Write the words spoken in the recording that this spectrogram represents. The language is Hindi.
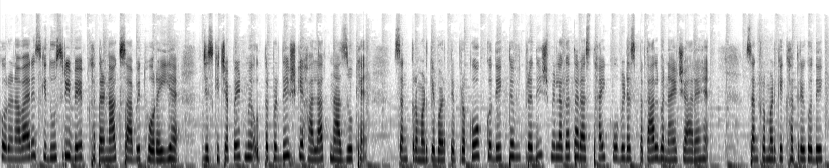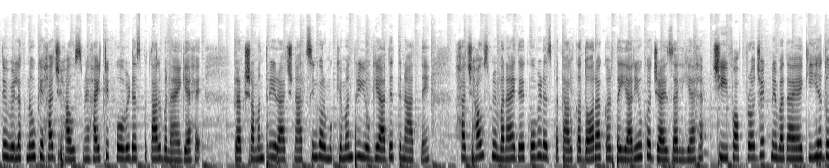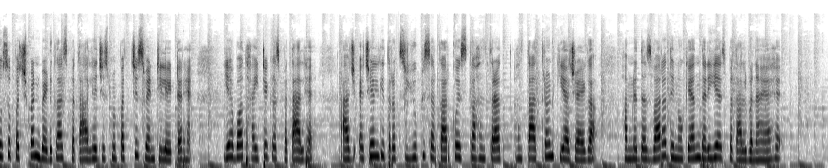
कोरोना वायरस की दूसरी वेब खतरनाक साबित हो रही है, जिसकी चपेट में उत्तर प्रदेश के हालात नाजुक हैं। संक्रमण के बढ़ते प्रकोप को देखते हुए प्रदेश में लगातार अस्थायी कोविड अस्पताल बनाए जा रहे हैं। संक्रमण के खतरे को देखते हुए लखनऊ के हज हाउस में हाईटेक कोविड अस्पताल बनाया गया है। रक्षा मंत्री राजनाथ सिंह और मुख्यमंत्री योगी आदित्यनाथ ने हज हाउस में बनाए गए कोविड अस्पताल का दौरा कर तैयारियों का जायजा लिया है। चीफ ऑफ़ प्रोजेक्ट ने बताया कि यह 255 बेड का अस्पताल है, जिसमें 25 वेंटिलेटर हैं। यह बहुत हाईटेक अस्पताल है। आज एचएल की तरफ़ से यूपी सरकार को इसका हस्तांतरण किया जाएगा। हमने दस बारह दिनों के अंदर यह अस्पताल बनाया है।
